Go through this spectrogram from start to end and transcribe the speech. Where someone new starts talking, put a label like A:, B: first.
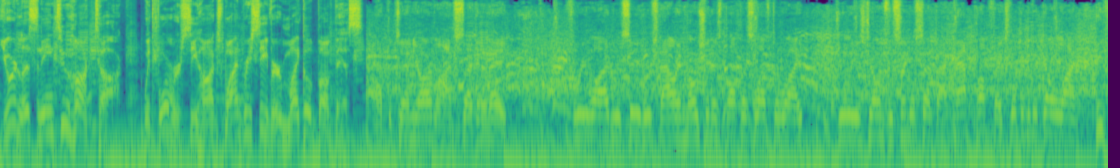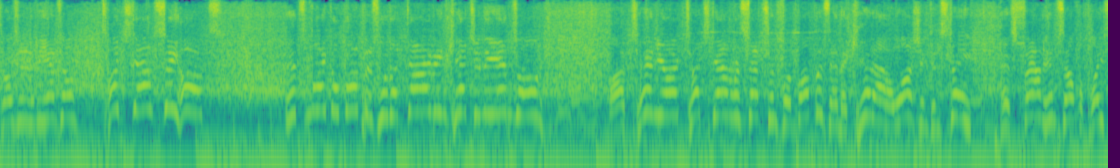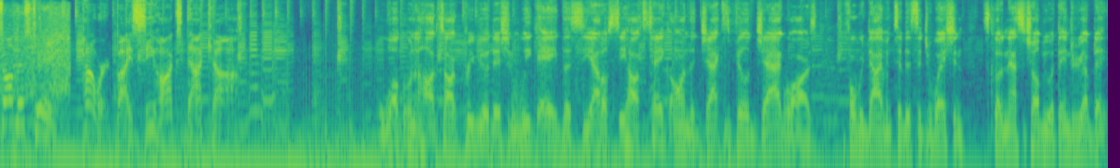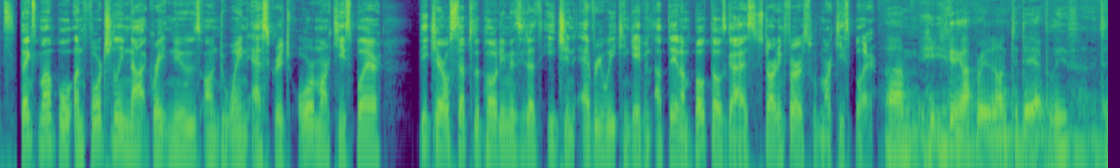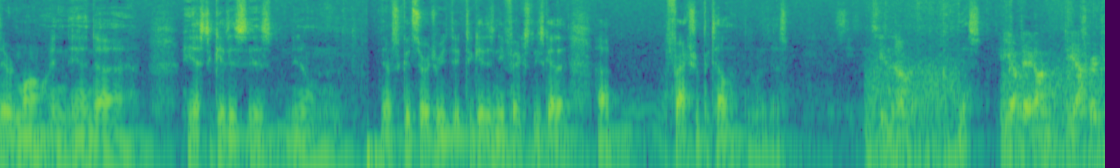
A: You're listening to Hawk Talk with former Seahawks wide receiver Michael Bumpus.
B: At the 10 yard line, second and eight. Three wide receivers now in motion as Bumpus left to right. Julius Jones with single setback. Matt pump fakes looking to the goal line. He throws it into the end zone. Touchdown Seahawks! It's Michael Bumpus with a diving catch in the end zone. A 10-yard touchdown reception for Bumpus, and the kid out of Washington State has found himself a place on this team.
A: Powered by Seahawks.com.
C: Welcome to Hawk Talk Preview Edition Week 8. The Seattle Seahawks take on the Jacksonville Jaguars. Before we dive into this situation, let's go to NASA Chobe with the injury updates.
D: Thanks, Bump. Well, unfortunately, not great news on D'Wayne Eskridge or Marquise Blair. Pete Carroll stepped to the podium as he does each and every week and gave an update on both those guys, starting first with Marquise Blair.
E: Um, he, he's getting operated on today, I believe, today or tomorrow, and and uh, he has to get his, his you know, you know, it's good surgery to, to get his knee fixed. He's got a, a fractured patella, is what it is.
F: Season, season's over.
E: Yes.
F: Any update on D. Eskridge?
